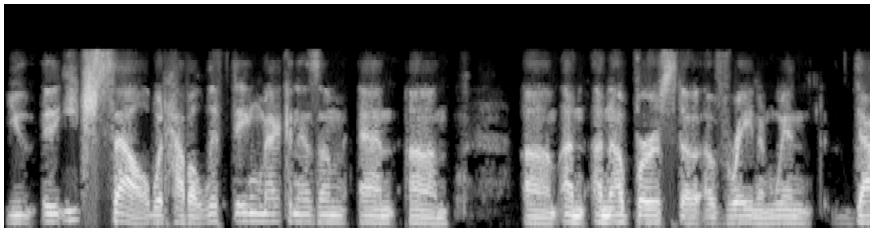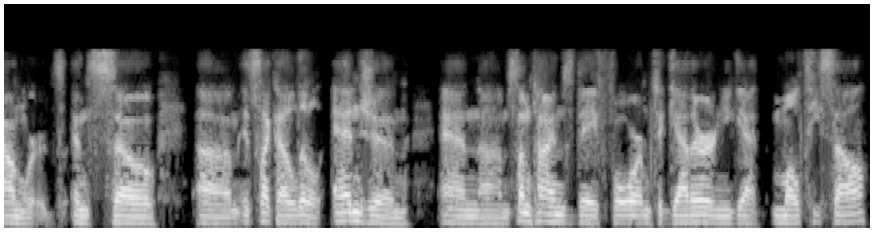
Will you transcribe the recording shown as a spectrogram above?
you each cell would have a lifting mechanism and um, um, an, an outburst of, of, rain and wind downwards. And so um, it's like a little engine, and um, sometimes they form together and you get multi-cell,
